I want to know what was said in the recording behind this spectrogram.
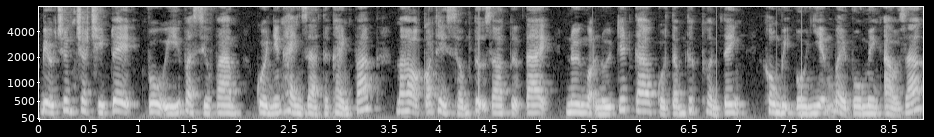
biểu trưng cho trí tuệ, vô ý và siêu phàm của những hành giả thực hành pháp mà họ có thể sống tự do tự tại nơi ngọn núi tuyết cao của tâm thức thuần tịnh, không bị ô nhiễm bởi vô minh ảo giác.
